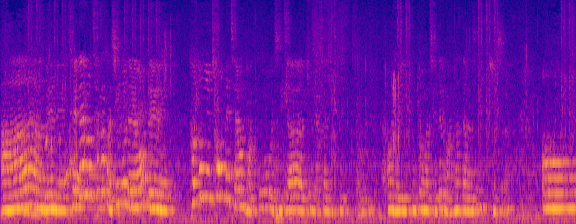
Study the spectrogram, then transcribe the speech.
아, 네네. 제대로 찾아가신 거네요. 네. 감독님 처음에 제안 받고 진짜 좀 약간 그, 어, 어, 이 공포 영화 제대로 만났다는 생각이 드셨어요? 어,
